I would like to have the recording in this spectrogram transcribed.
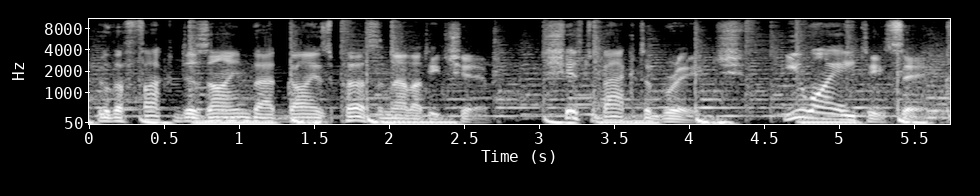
Who the fuck designed that guy's personality chip? Shift back to bridge. UI86.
